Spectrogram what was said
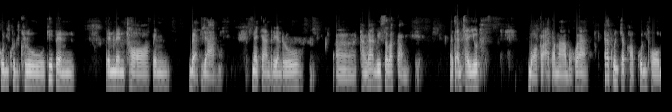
คุณคุณครูที่เป็นเป็นเมนทอร์เป็นแบบอย่างในการเรียนรู้ทางด้านวิศวกรรม อาจารย์ชัยยุทธบอกกับอาตมาบอกว่า ถ้าคุณจะขอบคุณผม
